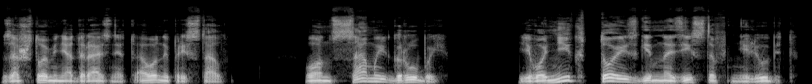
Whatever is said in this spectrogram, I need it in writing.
за что меня дразнит, а он и пристал. Он самый грубый. Его никто из гимназистов не любит.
